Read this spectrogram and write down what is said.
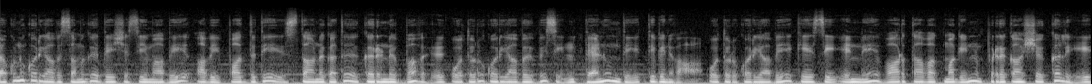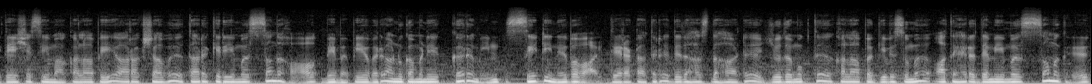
දකුණු කොරියාව සමග දේශ සීමාවේ අවි පද්ධති ස්ථානගත කරන බව උතුරු කොරියාව විසින් දැනුම් දී තිබෙනවා. උතුරු කොරියාවේ KCNA වාර්තාවක් මගින් ප්‍රකාශ කළේ දේශ සීමා කලාපයේ ආරක්ෂාව තර කිරීම සඳහා මෙම පියවර අනුගමනය කරමින් සිටින බවයි. දෙරට අතර 2018 යුද මුක්ත කලාප ගිවිසුම අතහැර දැමීම සමග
